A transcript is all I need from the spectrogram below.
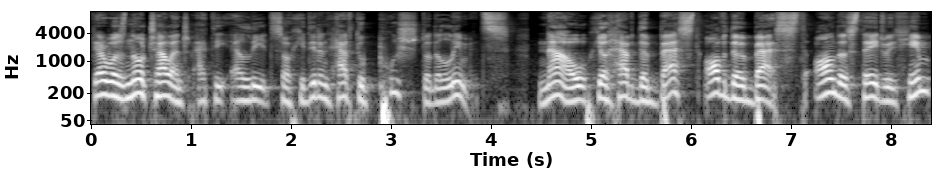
There was no challenge at the elite, so he didn't have to push to the limits. Now he'll have the best of the best on the stage with him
